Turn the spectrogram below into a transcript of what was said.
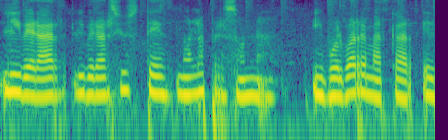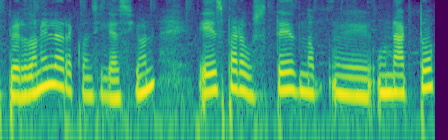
liberar, liberarse usted, no la persona. Y vuelvo a remarcar, el perdón y la reconciliación es para usted no, eh, un acto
